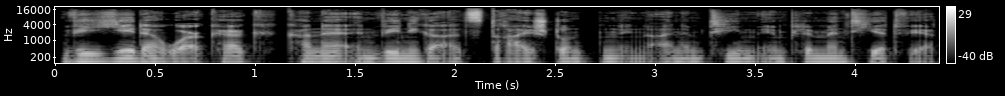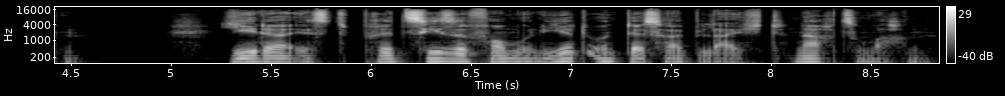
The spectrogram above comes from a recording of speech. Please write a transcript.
Wie jeder Workhack kann er in weniger als drei Stunden in einem Team implementiert werden. Jeder ist präzise formuliert und deshalb leicht nachzumachen.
